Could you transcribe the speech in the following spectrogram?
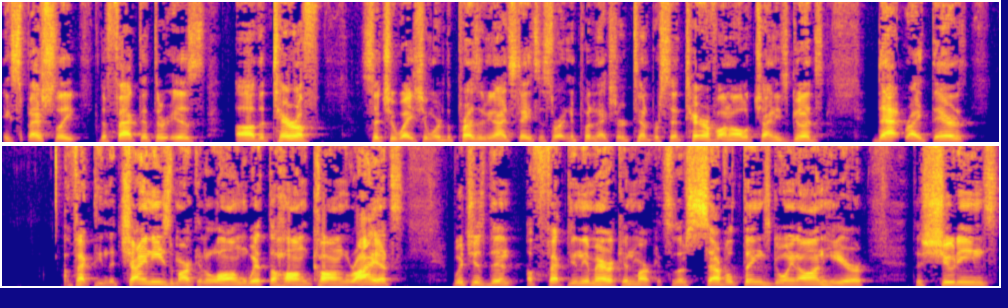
especially the fact that there is uh, the tariff situation where the President of the United States is threatening to put an extra 10% tariff on all of Chinese goods. That right there affecting the Chinese market along with the Hong Kong riots, which is then affecting the American market. So there's several things going on here. The shootings,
